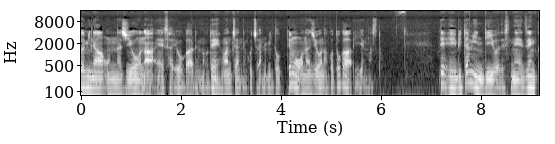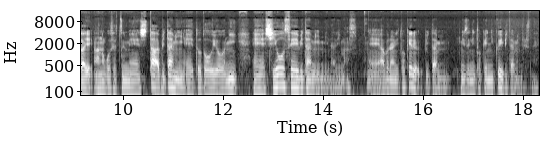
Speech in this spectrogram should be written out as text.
は皆同じような、え作用があるのでワンちゃん猫ちゃんにとっても同じようなことが言えますと。で、え、ビタミン D はですね前回あのご説明したビタミン A と同様に、えー、脂溶性ビタミンになります、えー、油に溶けるビタミン水に溶けにくいビタミンですね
